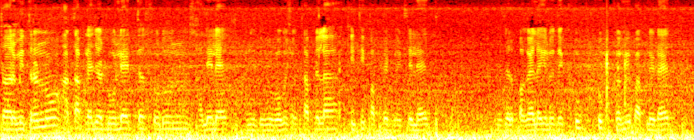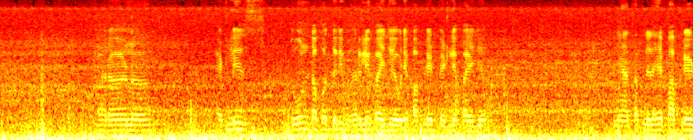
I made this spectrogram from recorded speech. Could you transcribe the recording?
तर मित्रांनो आता आपल्या ज्या डोल्या आहेत त्या सोडून झालेल्या आहेत. आणि तुम्ही बघू शकता आपल्याला किती पापलेट भेटलेले आहेत. मी जर बघायला गेलो ते खूप खूप कमी पापलेट आहेत. कारण ॲटलिस्ट दोन टपात तरी भरले पाहिजे एवढे पापलेट भेटले पाहिजे. आणि आता आपल्याला हे पापलेट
